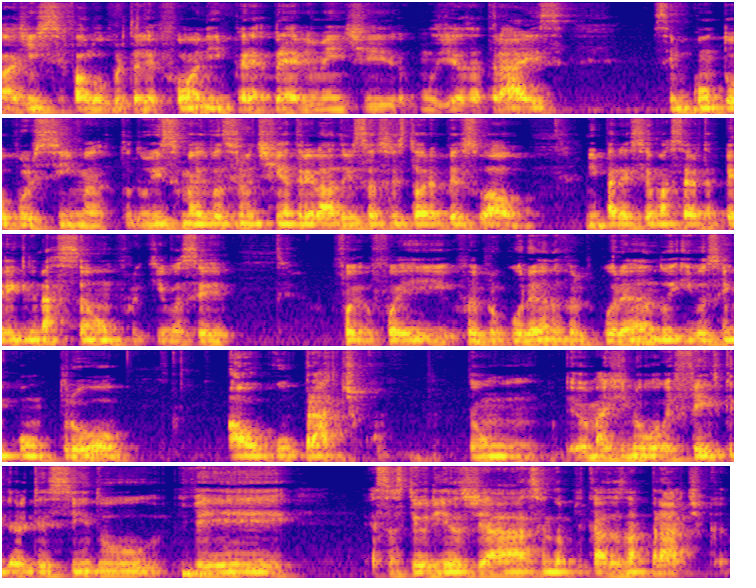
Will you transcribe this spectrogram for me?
A gente se falou por telefone brevemente alguns dias atrás. Você me contou por cima tudo isso, mas você não tinha atrelado isso à sua história pessoal me pareceu uma certa peregrinação, porque você foi, foi, foi procurando, foi procurando e você encontrou algo prático. Então, eu imagino o efeito que deve ter sido ver essas teorias já sendo aplicadas na prática.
